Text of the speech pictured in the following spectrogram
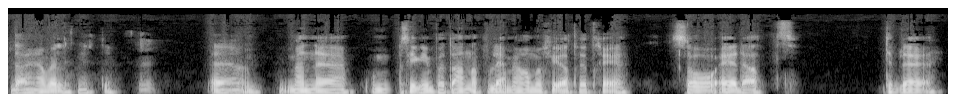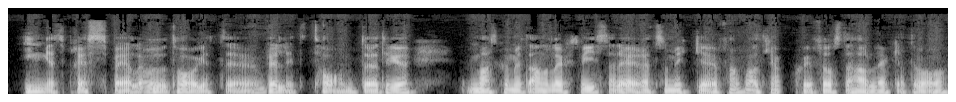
där är han väldigt nyttig. Mm. Eh, men eh, om jag ska gå in på ett annat problem jag har med 4-3-3 så är det att det blir inget pressspel överhuvudtaget. Är väldigt tamt och jag tycker matchen mot Anderlecht visar det rätt så mycket, framförallt kanske i första halvlek, att det var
